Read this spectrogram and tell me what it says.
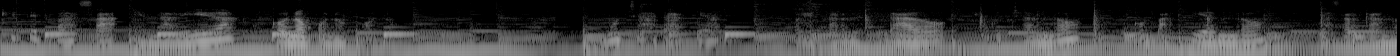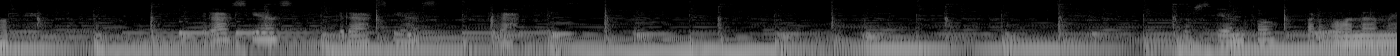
qué te pasa en la vida con Oponopono. Muchas gracias por estar de ese lado, escuchando, compartiendo acercándote. Gracias, gracias, gracias. Siento, perdóname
